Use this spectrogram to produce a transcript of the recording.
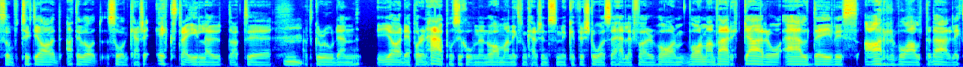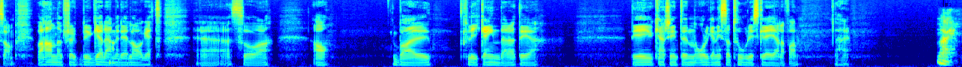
så tyckte jag att det var, såg kanske extra illa ut att, eh, mm. att Gruden gör det på den här positionen. Då har man liksom kanske inte så mycket förståelse heller för var, var man verkar och Al Davis arv och allt det där liksom. Vad han har försökt bygga där med det laget. Eh, så ja, bara flika in där att det, det är ju kanske inte en organisatorisk grej i alla fall. Det här. Nej.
